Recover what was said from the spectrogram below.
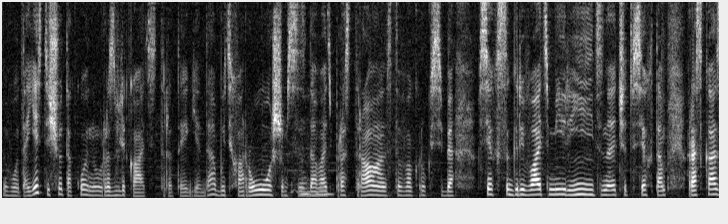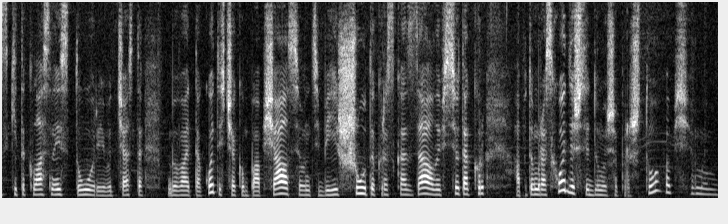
Вот. А есть еще такое, ну, развлекать стратегия, да, быть хорошим, создавать mm-hmm. пространство вокруг себя, всех согревать, мирить, значит, всех там рассказывать какие-то классные истории. Вот часто бывает такое, ты с человеком пообщался, он тебе и шуток рассказал, и все так, а потом расходишься и думаешь, а про что вообще мы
